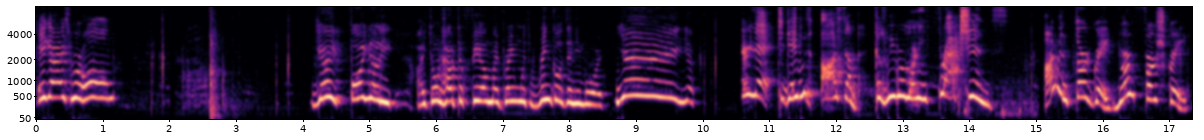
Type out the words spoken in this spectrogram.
Hey guys, we're home. Yay, finally! I don't have to fill my brain with wrinkles anymore. Yay! Internet, today was awesome because we were learning fractions. I'm in third grade. You're in first grade.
